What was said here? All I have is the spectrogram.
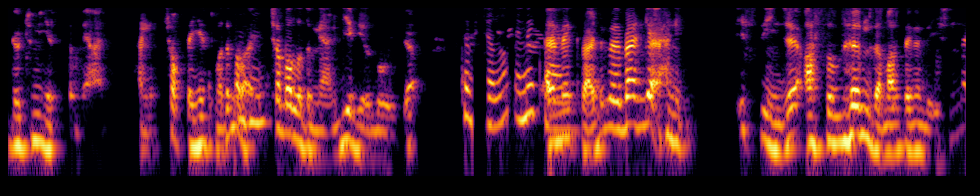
götümü yırttım yani. Hani çok da yırtmadım ama Hı hı. çabaladım yani bir yıl boyunca. Tabii canım. Emek verdim. Emek verdim ve ben gel hani isteyince asıldığım zaman senin de işinde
